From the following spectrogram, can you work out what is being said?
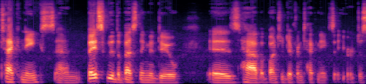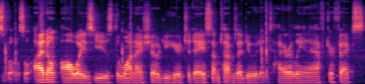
techniques. And basically, the best thing to do is have a bunch of different techniques at your disposal. I don't always use the one I showed you here today. Sometimes I do it entirely in After Effects.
